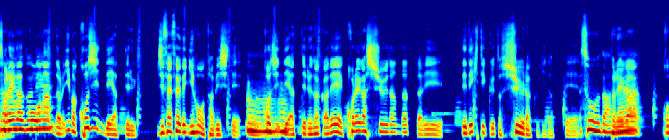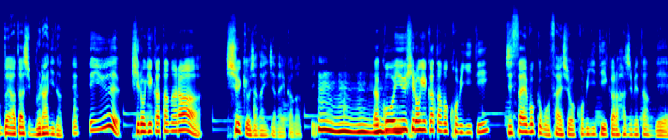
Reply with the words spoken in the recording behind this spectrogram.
それがこうなんるだろう今個人でやってる実際それで日本を旅して個人でやってる中でこれが集団だったりでできてくると集落になってそうだね。それが本当に新しい村になってっていう広げ方なら宗教じゃないんじゃないかなっていう。こういう広げ方のコミュニティ実際僕も最初はコミュニティから始めたんで、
